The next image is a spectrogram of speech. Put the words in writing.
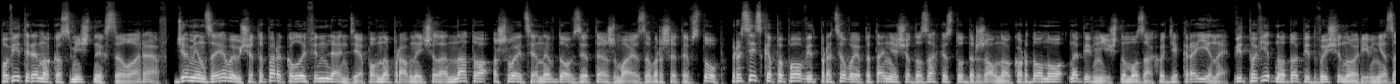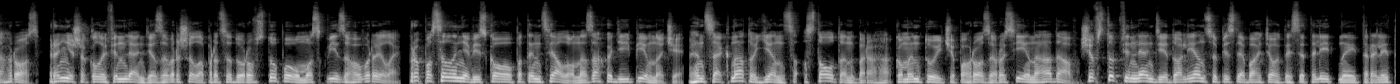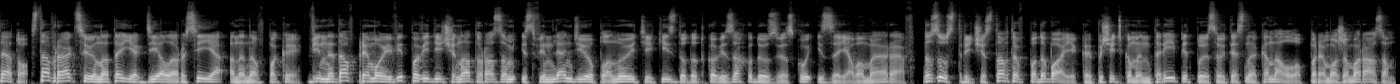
повітряно-космічних сил РФ. Дьомін заявив, що тепер, коли Фінляндія повноправний член НАТО, а Швеція невдовзі теж має завершити вступ, російська ППО відпрацьовує питання щодо захисту державного кордону на північному заході країни відповідно до підвищеного рівня загроз. Раніше, коли Фінляндія завершила процедуру вступу, у Москві заговорили про посилення військового потенціалу на заході і півночі. Генсек НАТО Єнс Столтенберг, коментуючи погрози Росії, нагадав, що вступ Фінляндії до альянсу після багатьох десятиліть нейтралітету став реакцією на те, як діяла Росія, а не навпаки. Він не дав прямої відповіді, чи НАТО разом із Фінляндією планують якісь додаткові заходи у зв'язку із заявами РФ. До зустрічі ставте вподобайки, пишіть коментарі, підписуйтесь на канал. Переможемо разом.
